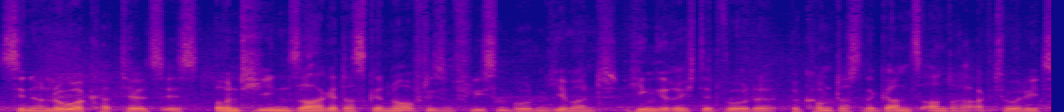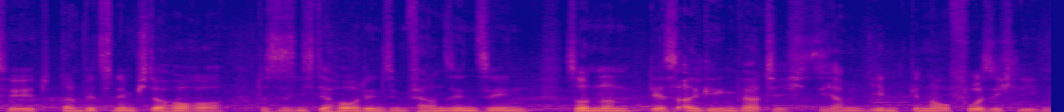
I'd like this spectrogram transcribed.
Sinaloa-Kartells ist und ich Ihnen sage, dass genau auf diesem Fliesenboden jemand hingerichtet wurde, bekommt das eine ganz andere Aktualität. Dann wird es nämlich der Horror. Das ist nicht der Horror, den Sie im Fernsehen sehen, sondern der ist allgegenwärtig. Sie haben ihn genau vor sich liegen.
